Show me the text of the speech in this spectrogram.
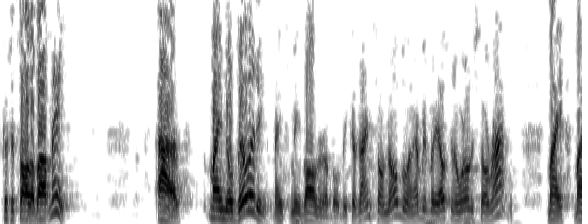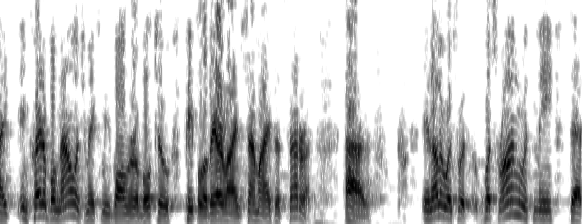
because it's all about me. Uh, my nobility makes me vulnerable because I'm so noble and everybody else in the world is so rotten. My my incredible knowledge makes me vulnerable to people of airlines, semis, etc. Uh, in other words, what, what's wrong with me that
